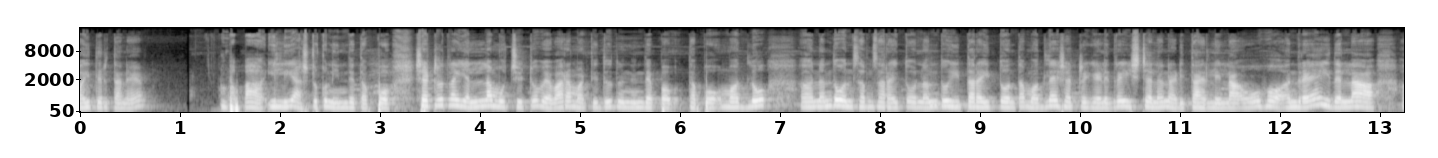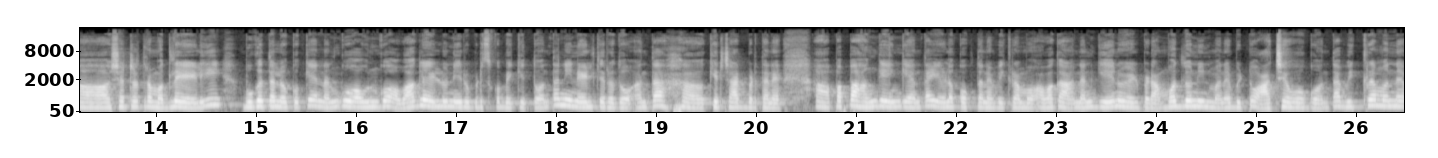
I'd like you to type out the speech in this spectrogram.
ಬೈತಿರ್ತಾನೆ. ಪಾಪ, ಇಲ್ಲಿ ಅಷ್ಟಕ್ಕೂ ನಿಂದೆ ತಪ್ಪು. ಶೆಟ್ರ ಹತ್ರ ಎಲ್ಲ ಮುಚ್ಚಿಟ್ಟು ವ್ಯವಹಾರ ಮಾಡ್ತಿದ್ದು ನಿಂದೆ ಪ, ತಪ್ಪು. ಮೊದಲು ನಂದು ಒಂದು ಸಂಸಾರ ಇತ್ತು, ನಂದು ಈ ಥರ ಇತ್ತು ಅಂತ ಮೊದಲೇ ಶೆಟ್ರಿಗೆ ಹೇಳಿದರೆ ಇಷ್ಟೆಲ್ಲ ನಡೀತಾ ಇರಲಿಲ್ಲ. ಓಹೋ, ಅಂದರೆ ಇದೆಲ್ಲ ಶೆಟ್ರ ಹತ್ರ ಮೊದಲೇ ಹೇಳಿ, ಭೂಗತ ಲೋಕಕ್ಕೆ ನನಗೂ ಅವನಿಗೂ ಅವಾಗಲೇ ಎಳ್ಳು ನೀರು ಬಿಡಿಸ್ಕೋಬೇಕಿತ್ತು ಅಂತ ನೀನು ಹೇಳ್ತಿರೋದು ಅಂತ ಕಿರ್ಚಾಡ್ಬಿಡ್ತಾನೆ ಪಾಪ ಹಾಗೆ ಹಿಂಗೆ ಅಂತ ಹೇಳೋಕೆ ಹೋಗ್ತಾನೆ ವಿಕ್ರಮು. ಅವಾಗ ನನಗೇನು ಹೇಳ್ಬೇಡ, ಮೊದಲು ನೀನು ಮನೆ ಬಿಟ್ಟು ಆಚೆ ಹೋಗು ಅಂತ, ವಿಕ್ರಮನ್ನೇ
